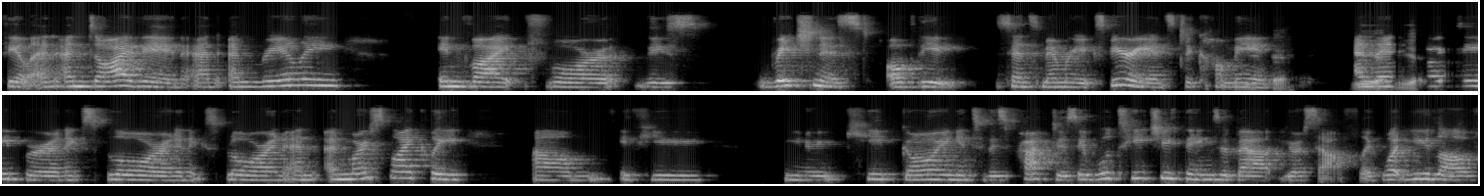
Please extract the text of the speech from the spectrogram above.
feel and, and dive in and, and really invite for this richness of the sense memory experience to come in Yeah. and Yeah, then yeah. go deeper and explore and, and explore and, and and most likely um, if you you know keep going into this practice it will teach you things about yourself like what you love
